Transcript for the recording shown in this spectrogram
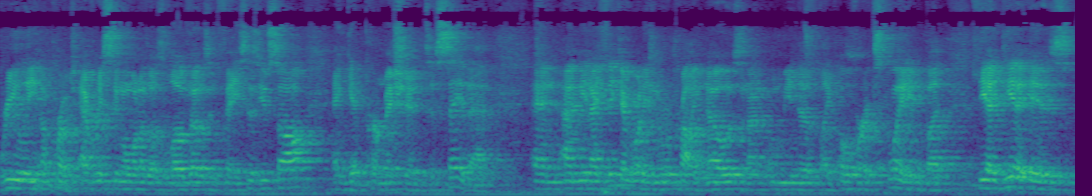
really approach every single one of those logos and faces you saw and get permission to say that. And I mean, I think everybody in the room probably knows, and I don't mean to like over-explain, but the idea is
